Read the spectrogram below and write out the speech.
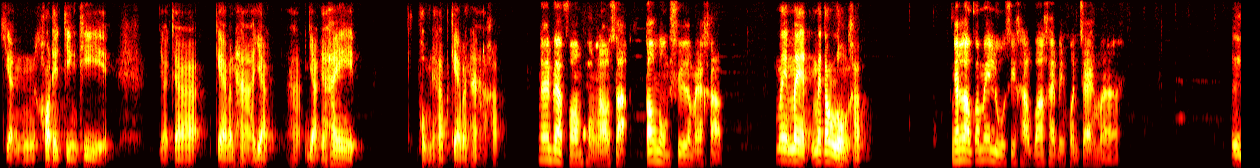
เขียนข้อเท็จจริงที่ อยากจะแก้ปัญหาอยากหาอยากจะให้ผมนะครับ แก้ปัญหาครับ ในแบบฟอร์มของเราสะต้องลงชื่อไหมครับ ไม่ไม่ไม่ต้องลงครับ งั้นเราก็ไม่รู้สิครับว่าใครเป็นคนแจ้งมาเออ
